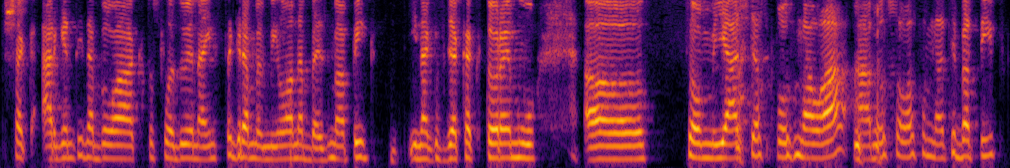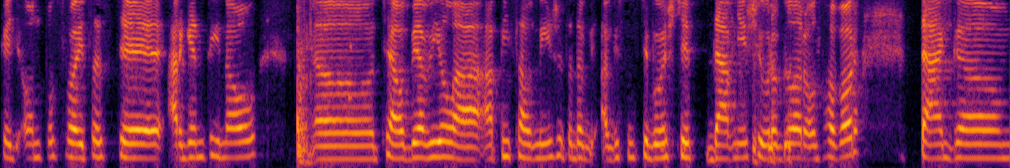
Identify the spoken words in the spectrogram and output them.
však Argentína bola, kto sleduje na Instagrame Milana bez mapy, inak vďaka ktorému uh, som ja ťa spoznala a dostala som na teba tip, keď on po svojej ceste Argentínou uh, ťa objavil a, a písal mi, že teda, aby som s tebou ešte dávnejšie urobila rozhovor, tak, uh,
